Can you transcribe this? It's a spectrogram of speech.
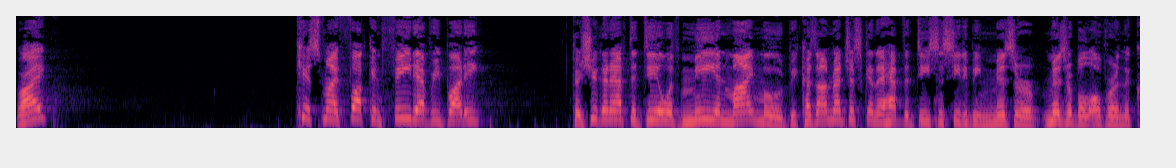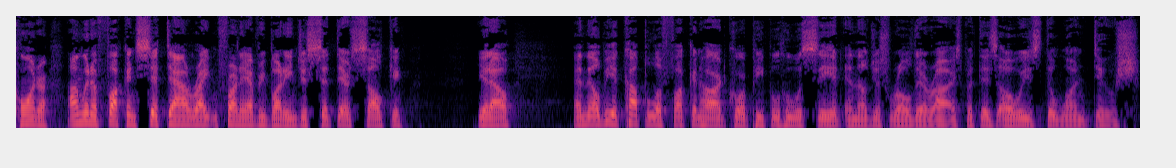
Right? Kiss my fucking feet, everybody. Because you're going to have to deal with me and my mood. Because I'm not just going to have the decency to be miser- miserable over in the corner. I'm going to fucking sit down right in front of everybody and just sit there sulking. You know? And there'll be a couple of fucking hardcore people who will see it and they'll just roll their eyes. But there's always the one douche,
